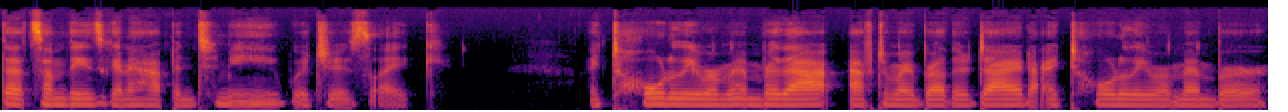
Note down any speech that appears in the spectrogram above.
that something's going to happen to me, which is like, I totally remember that after my brother died. I totally remember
